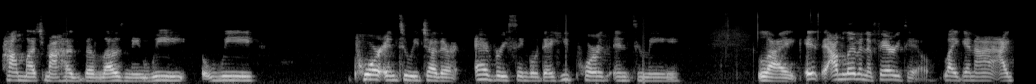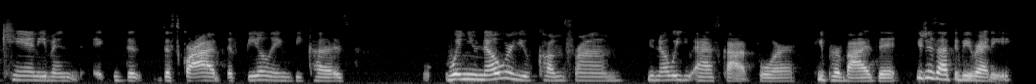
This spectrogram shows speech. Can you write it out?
how much my husband loves me. We we pour into each other every single day. He pours into me like it, I'm living a fairy tale. Like, and I, I can't even eh, de- describe the feeling because when you know where you've come from, you know what you ask God for. He provides it. You just have to be ready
